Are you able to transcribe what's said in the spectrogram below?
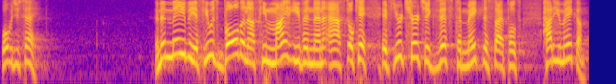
What would you say? And then maybe if he was bold enough, he might even then ask, okay, if your church exists to make disciples, how do you make them?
